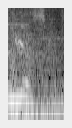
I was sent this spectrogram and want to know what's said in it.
missing.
